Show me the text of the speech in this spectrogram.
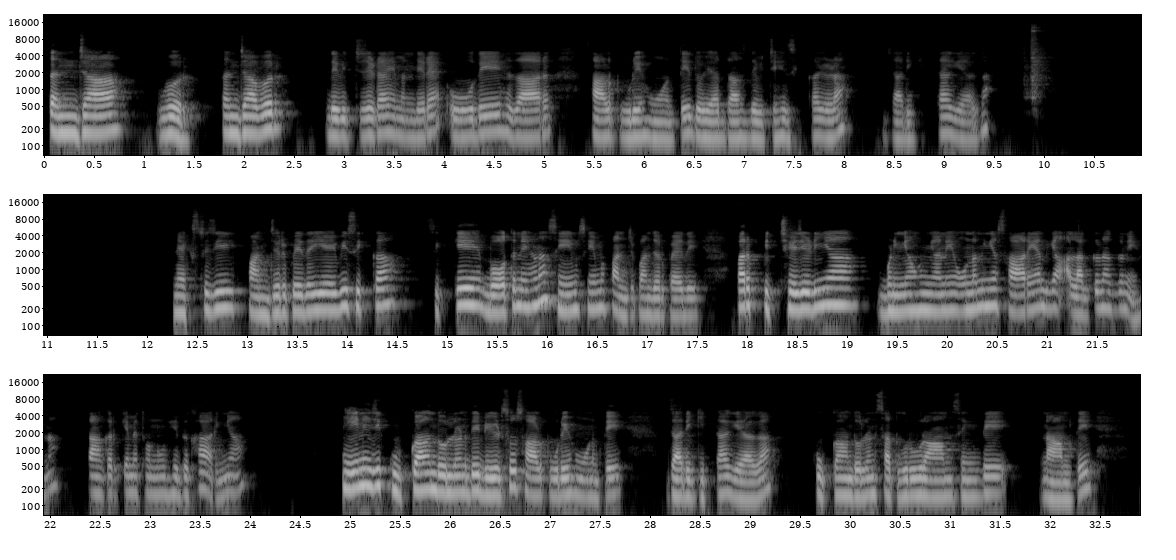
ਤੰਜਾਵੁਰ ਤੰਜਾਵੁਰ ਦੇ ਵਿੱਚ ਜਿਹੜਾ ਇਹ ਮੰਦਿਰ ਹੈ, ਉਹਦੇ ਹਜ਼ਾਰ ਸਾਲ ਪੂਰੇ ਹੋਣ ਤੇ 2010 ਦੇ ਵਿੱਚ ਇਹ ਸਿੱਕਾ ਜਿਹੜਾ ਜਾਰੀ ਕੀਤਾ ਗਿਆ ਹੈਗਾ। ਨੈਕਸਟ ਜੀ 5 ਰੁਪਏ ਦਾ ਹੀ ਇਹ ਵੀ ਸਿੱਕਾ। ਸਿੱਕੇ ਬਹੁਤ ਨੇ ਹਨਾ ਸੇਮ ਸੇਮ 5 5 ਰੁਪਏ ਦੇ। ਪਰ ਪਿੱਛੇ ਜਿਹੜੀਆਂ ਬਣੀਆਂ ਹੋਈਆਂ ਨੇ, ਉਹਨਾਂ ਦੀਆਂ ਸਾਰਿਆਂ ਦੀਆਂ ਅਲੱਗ-ਅਲੱਗ ਨੇ ਹਨਾ। ਤਾਂ ਕਰਕੇ ਮੈਂ ਤੁਹਾਨੂੰ ਇਹ ਦਿਖਾ ਰਹੀ ਹਾਂ। ਇਹ ਨੇ ਜੀ ਕੂਕਾ ਅੰਦੋਲਨ ਦੇ 150 ਸਾਲ ਪੂਰੇ ਹੋਣ ਤੇ ਜਾਰੀ ਕੀਤਾ ਗਿਆ ਹੈਗਾ ਕੂਕਾ ਅੰਦੋਲਨ ਸਤਿਗੁਰੂ ਰਾਮ ਸਿੰਘ ਦੇ ਨਾਮ ਤੇ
